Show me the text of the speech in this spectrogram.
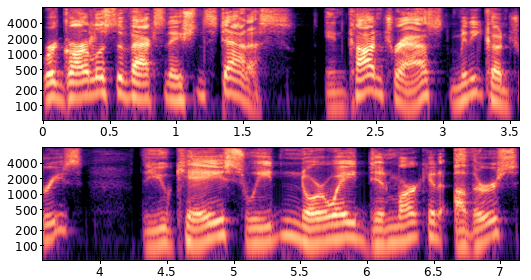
regardless of vaccination status. In contrast, many countries, the UK, Sweden, Norway, Denmark and others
